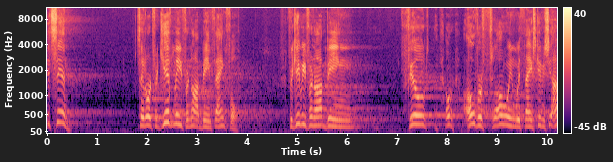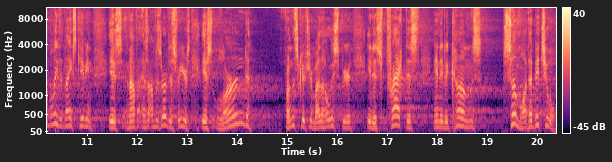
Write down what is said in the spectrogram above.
It's sin. Say, Lord, forgive me for not being thankful. Forgive me for not being filled, overflowing with thanksgiving. See, I believe that thanksgiving is, and I've, I've observed this for years, is learned from the scripture by the Holy Spirit. It is practiced and it becomes somewhat habitual.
